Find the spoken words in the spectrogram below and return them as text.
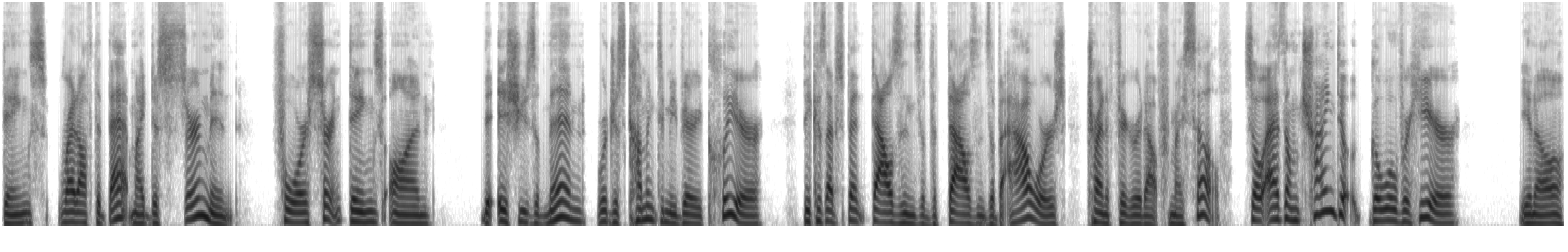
things right off the bat. My discernment for certain things on the issues of men were just coming to me very clear because I've spent thousands of thousands of hours trying to figure it out for myself. So as I'm trying to go over here you know,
